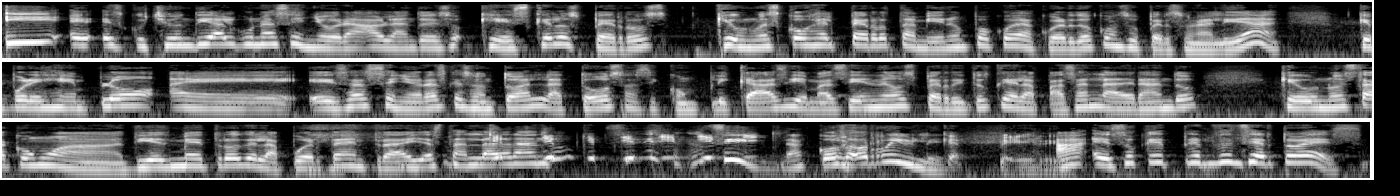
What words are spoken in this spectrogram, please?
Y eh, escuché un día alguna señora hablando de eso, que es que los perros, que uno escoge el perro también un poco de acuerdo con su personalidad. Que por ejemplo, eh, esas señoras que son todas latosas y complicadas y demás tienen esos perritos que la pasan ladrando, que uno está como a 10 metros de la puerta de entrada y ya están ladrando. Sí, una cosa horrible. Ah, ¿eso qué tan cierto es?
